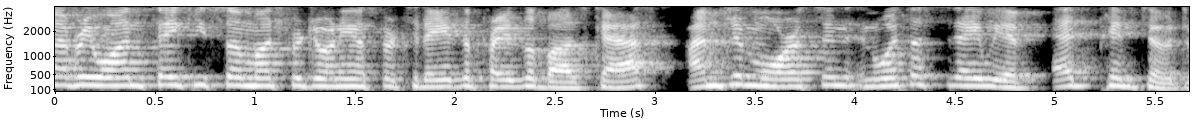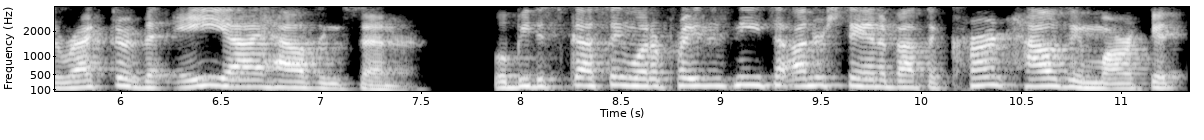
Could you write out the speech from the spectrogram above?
everyone. Thank you so much for joining us for today's Appraisal Buzzcast. I'm Jim Morrison, and with us today we have Ed Pinto, Director of the AEI Housing Center. We'll be discussing what appraisers need to understand about the current housing market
